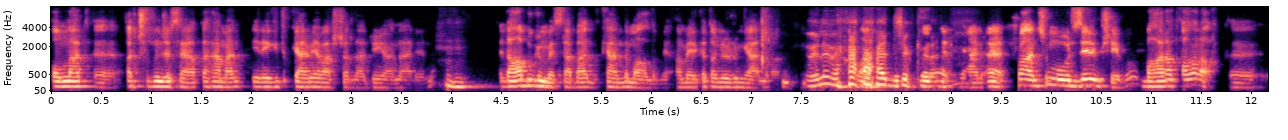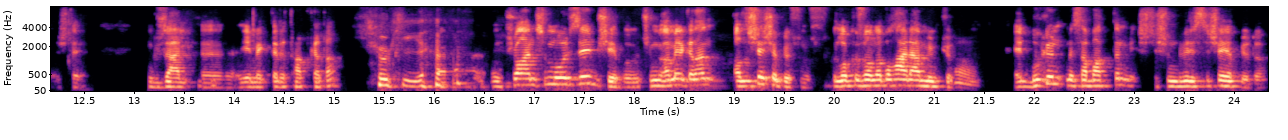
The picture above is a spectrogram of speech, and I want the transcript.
Onlar e, açılınca seyahatler hemen yine gidip gelmeye başladılar dünyanın her yerine. E, daha bugün mesela ben kendim aldım. ya. Amerika'dan ürün geldi bana. Öyle mi? Çok güzel. Evet, yani evet. Şu an için mucizevi bir şey bu. Baharat falan al. E, işte güzel e, yemekleri tat kata. Çok iyi. Şu an için mucizevi bir şey bu. Çünkü Amerika'dan alışveriş yapıyorsunuz. Glocozon'da bu hala mümkün. Evet. E, bugün mesela baktım işte şimdi birisi şey yapıyordu.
